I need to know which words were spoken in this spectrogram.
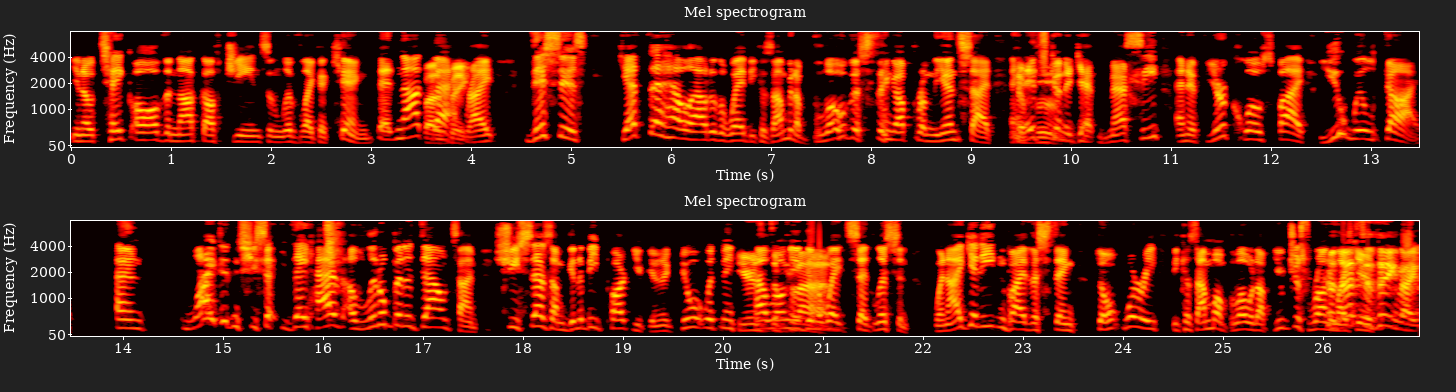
You know, take all the knockoff genes and live like a king. Not that, right? This is get the hell out of the way because I'm going to blow this thing up from the inside and it's going to get messy. And if you're close by, you will die. And why didn't she say they had a little bit of downtime? She says, I'm going to be part, you're going to do it with me. Here's How long are you going to wait? Said, listen, when I get eaten by this thing, don't worry because I'm going to blow it up. You just run like that's you the thing. Like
